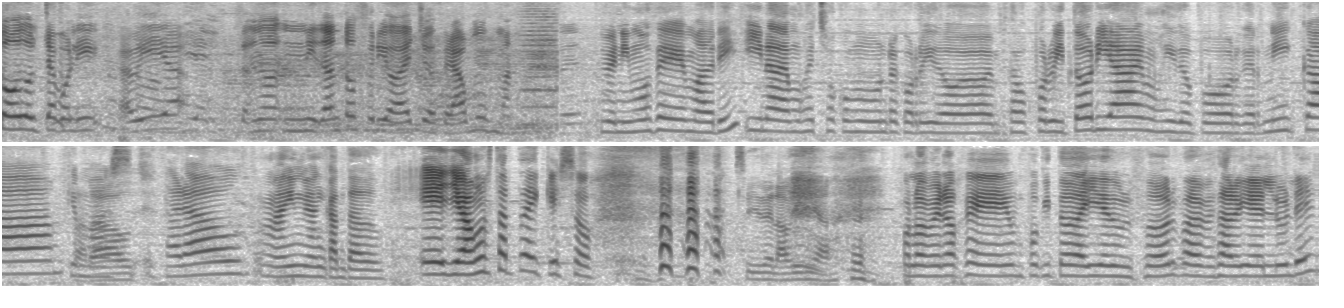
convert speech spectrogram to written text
todo el Chacolí que había. No, ni tanto frío ha hecho, esperábamos más. Venimos de Madrid y nada, hemos hecho como un recorrido. Empezamos por Vitoria, hemos ido por Guernica, ¿qué más? Zaraut. A mí me ha encantado. Eh, llevamos tarta de queso. sí, de la viña. por lo menos que un poquito de ahí de dulzor para empezar bien el lunes.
